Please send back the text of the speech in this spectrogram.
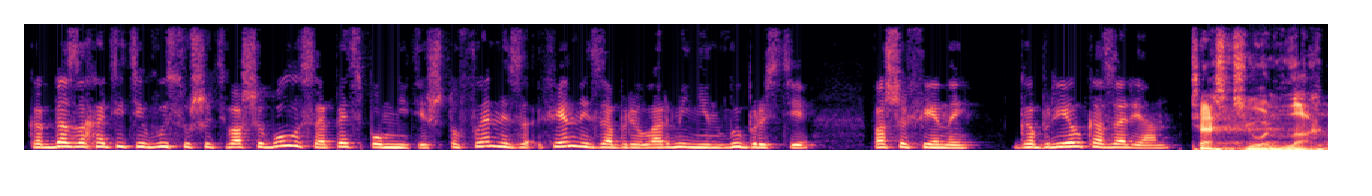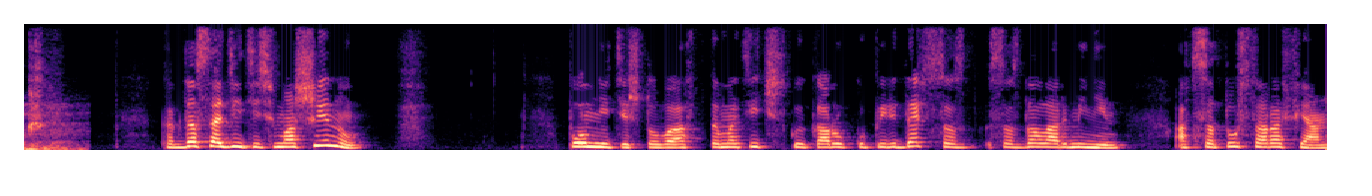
Когда захотите высушить ваши волосы, опять вспомните, что фен, из- фен изобрел армянин. Выбросьте ваши фены. Габриэл Казарян. Test your luck! Когда садитесь в машину, помните, что в автоматическую коробку передач соз- создал армянин. Асатур Сарафян.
